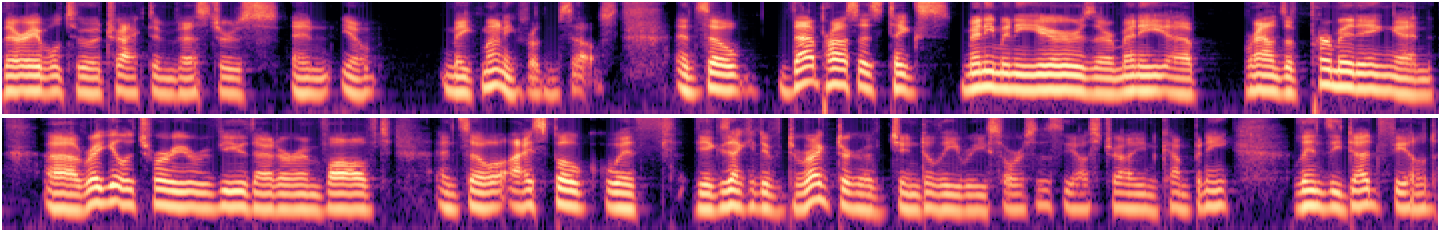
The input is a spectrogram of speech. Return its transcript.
they're able to attract investors and, you know, make money for themselves. And so that process takes many, many years. There are many uh, rounds of permitting and uh, regulatory review that are involved. And so I spoke with the executive director of Jindalee Resources, the Australian company, Lindsay Dudfield.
